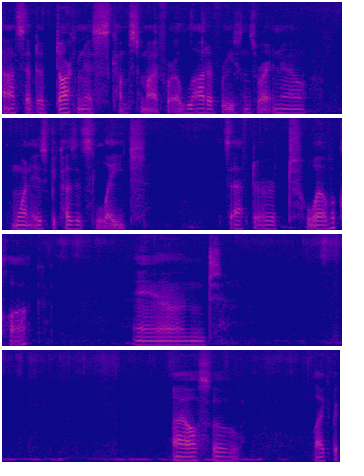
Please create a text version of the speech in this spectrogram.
concept of darkness comes to mind for a lot of reasons right now. One is because it's late. It's after 12 o'clock. And I also like the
